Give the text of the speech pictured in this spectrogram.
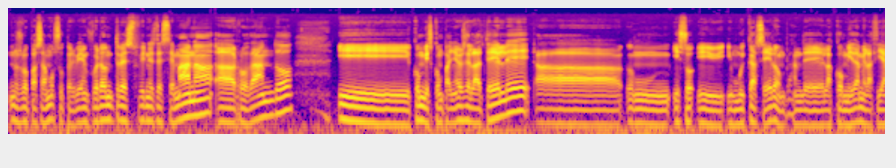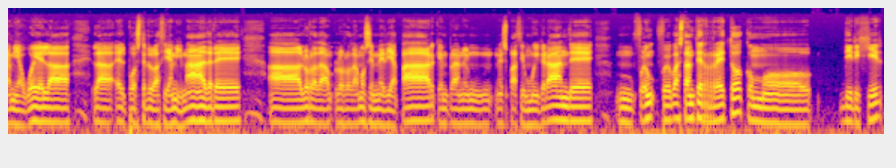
nos lo pasamos súper bien. Fueron tres fines de semana ah, rodando y con mis compañeros de la tele ah, mm, y, muy casero, en plan de la comida me la hacía mi abuela, la- el postre lo hacía mi madre, ah, lo, roda- lo rodamos en Media Park, en plan en un espacio muy grande. Mm, Fue, fue bastante reto como dirigir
